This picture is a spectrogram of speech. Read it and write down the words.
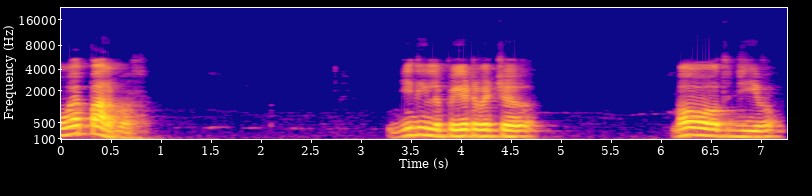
ਉਹ ਹੈ ਭਰਮ। ਜਿਹਦੀ ਲਪੇਟ ਵਿੱਚ ਬਹੁਤ ਜੀਵ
